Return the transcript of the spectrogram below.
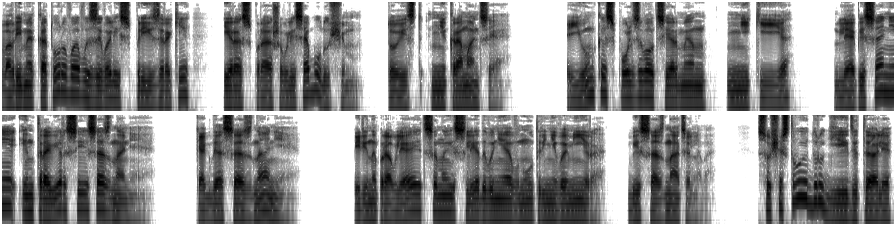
во время которого вызывались призраки и расспрашивались о будущем, то есть некромантия. Юнг использовал термин «никия» для описания интроверсии сознания, когда сознание перенаправляется на исследование внутреннего мира, бессознательного. Существуют другие детали,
